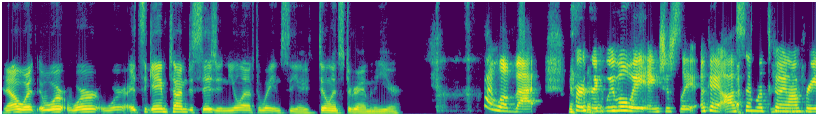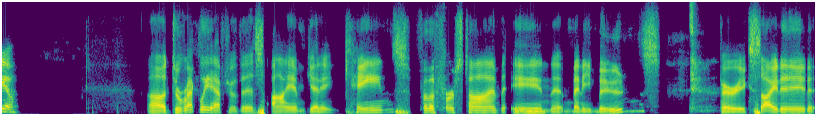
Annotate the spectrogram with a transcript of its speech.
you know what we're we're we're it's a game time decision. You'll have to wait and see until Instagram in a year. I love that. Perfect. we will wait anxiously. Okay, Austin, what's going on for you? Uh, directly after this, I am getting Cane's for the first time in many moons. Very excited.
